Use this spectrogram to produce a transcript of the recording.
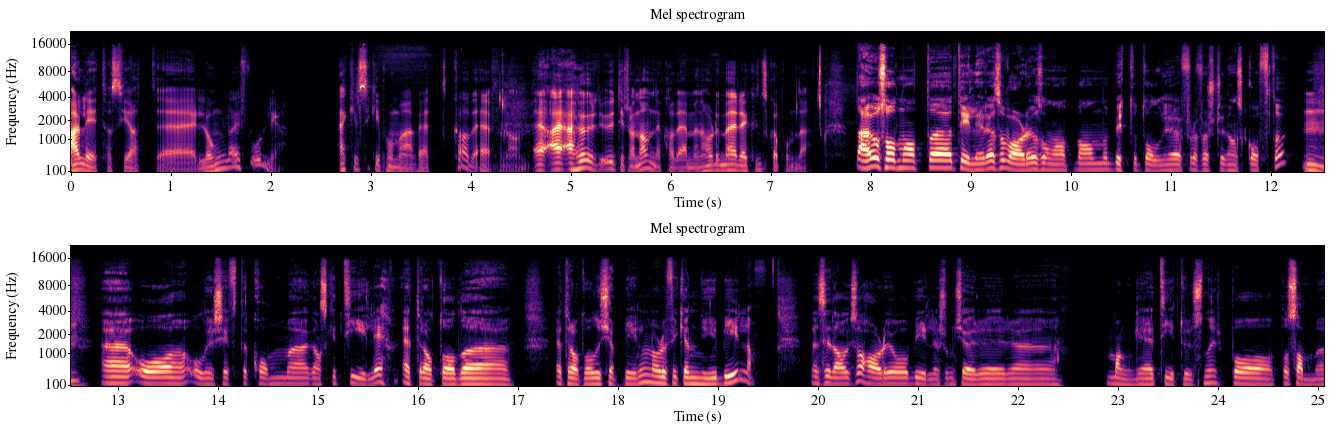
ærlig til å si at eh, longlife-olje Jeg er ikke sikker på om jeg vet hva det er for navn. Jeg, jeg, jeg hører ut ifra navnet hva det er, men har du mer kunnskap om det? Det er jo sånn at uh, Tidligere så var det jo sånn at man byttet olje for det første ganske ofte. Mm. Uh, og oljeskiftet kom uh, ganske tidlig etter at, hadde, etter at, du hadde, kjøpt bilen, når du fikk en ny bil. Da. Mens i dag så har du jo biler som kjører uh, mange titusener på, på samme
